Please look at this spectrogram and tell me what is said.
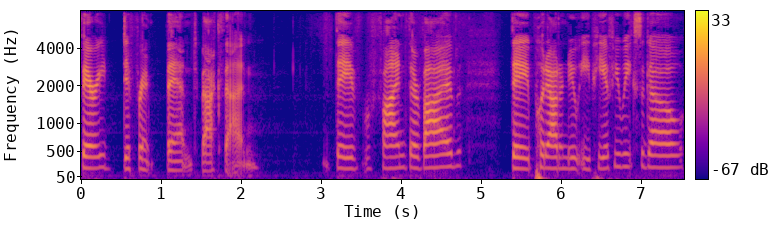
very different band back then. They've refined their vibe. They put out a new EP a few weeks ago,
